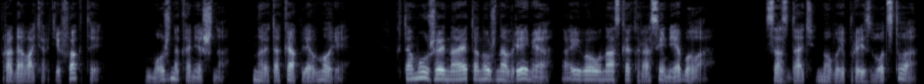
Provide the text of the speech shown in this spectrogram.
Продавать артефакты? Можно, конечно, но это капля в море. К тому же на это нужно время, а его у нас как раз и не было. Создать новые производства?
